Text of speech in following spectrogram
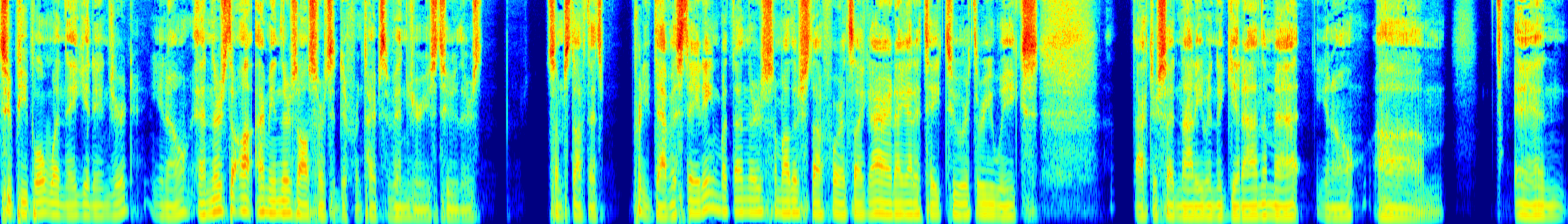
to people when they get injured, you know, and there's the, I mean, there's all sorts of different types of injuries too. There's some stuff that's pretty devastating, but then there's some other stuff where it's like, all right, I got to take two or three weeks. Doctor said not even to get on the mat, you know, um, and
